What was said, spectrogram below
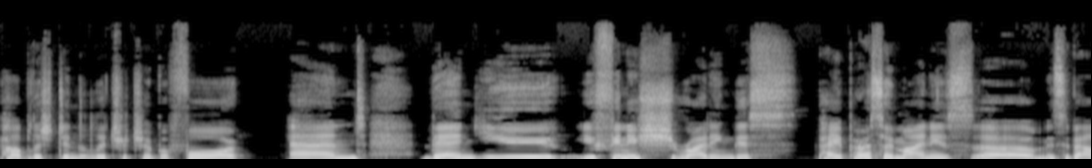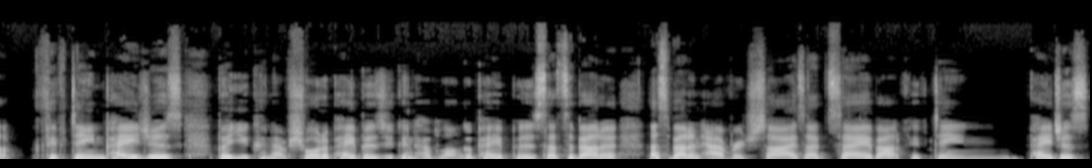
published in the literature before and then you you finish writing this paper. So mine is um, is about fifteen pages, but you can have shorter papers, you can have longer papers. That's about a that's about an average size, I'd say, about fifteen pages.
